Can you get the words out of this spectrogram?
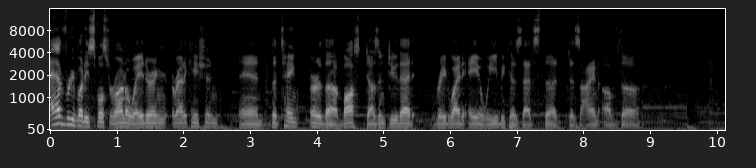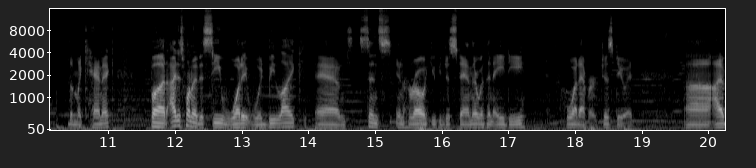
everybody's supposed to run away during eradication, and the tank or the boss doesn't do that raid wide AoE because that's the design of the the mechanic. But I just wanted to see what it would be like, and since in heroic you can just stand there with an AD, whatever, just do it. Uh, I,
